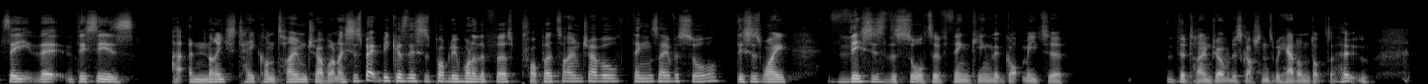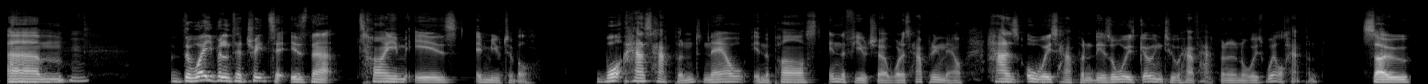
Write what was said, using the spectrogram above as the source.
See, the, this is a nice take on time travel, and I suspect because this is probably one of the first proper time travel things I ever saw. This is why this is the sort of thinking that got me to the time travel discussions we had on Doctor Who. Um, Mhm. the way Bill and Ted treats it is that time is immutable. What has happened now, in the past, in the future, what is happening now, has always happened, is always going to have happened, and always will happen. So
